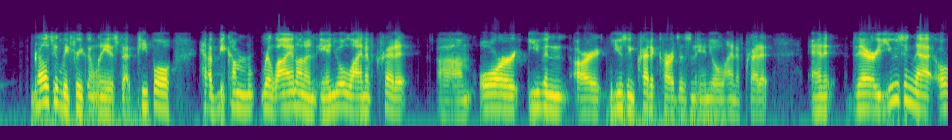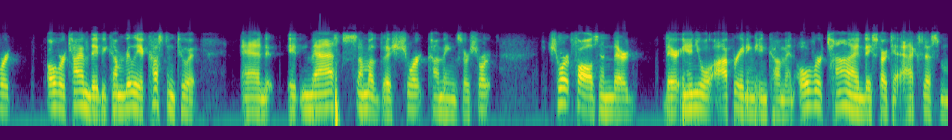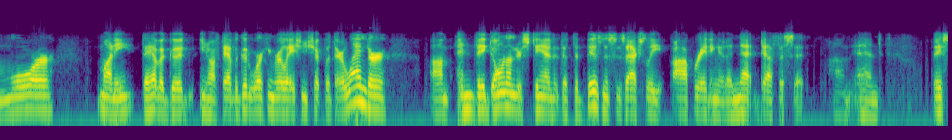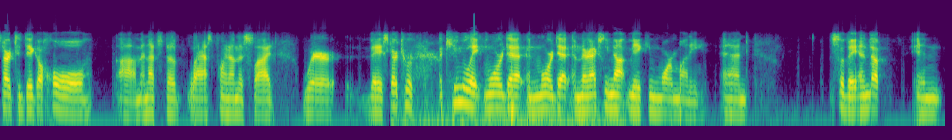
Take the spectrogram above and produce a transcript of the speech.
relatively frequently is that people have become reliant on an annual line of credit um, or even are using credit cards as an annual line of credit. And it, they're using that over, over time. They become really accustomed to it. And it masks some of the shortcomings or short, shortfalls in their, their annual operating income. And over time, they start to access more money. They have a good, you know, if they have a good working relationship with their lender, um, and they don't understand that the business is actually operating at a net deficit. Um, and they start to dig a hole, um, and that's the last point on this slide, where they start to accumulate more debt and more debt, and they're actually not making more money. And so they end up in,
